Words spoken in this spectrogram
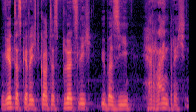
wird das Gericht Gottes plötzlich über sie hereinbrechen.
